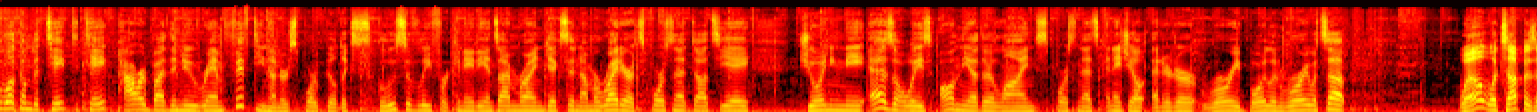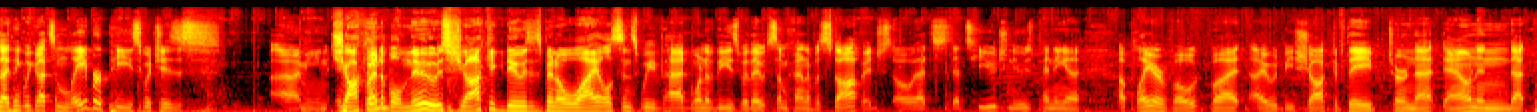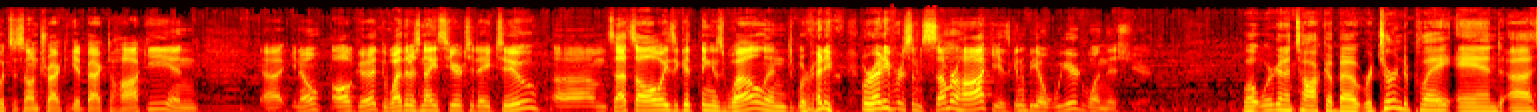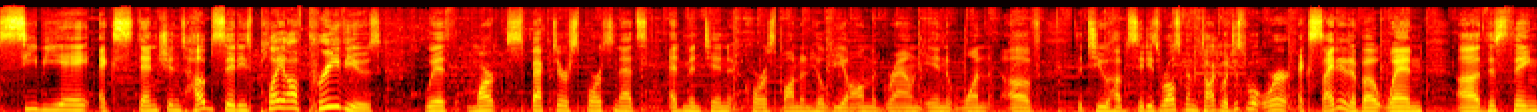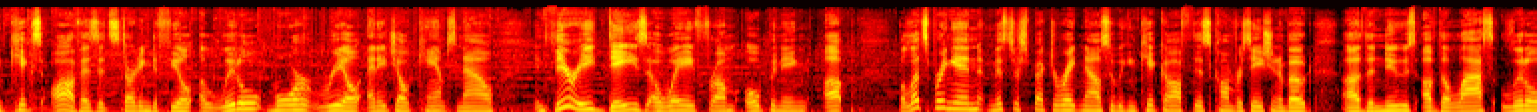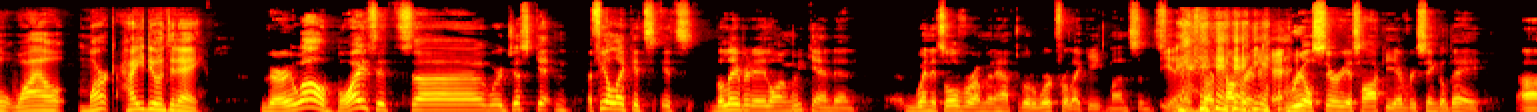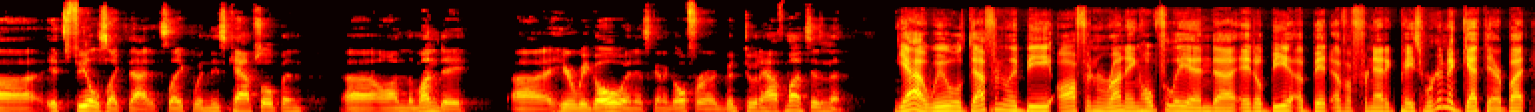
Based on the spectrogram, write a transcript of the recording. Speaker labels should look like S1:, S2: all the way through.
S1: welcome to Tape to Tape, powered by the new Ram 1500 Sport Build exclusively for Canadians. I'm Ryan Dixon. I'm a writer at Sportsnet.ca. Joining me, as always, on the other line, Sportsnet's NHL editor, Rory Boylan. Rory, what's up?
S2: Well, what's up is I think we got some labor peace, which is, I mean,
S1: Shocking?
S2: incredible news, shocking news. It's been a while since we've had one of these without some kind of a stoppage, so that's that's huge news pending a, a player vote. But I would be shocked if they turn that down, and that puts us on track to get back to hockey. And uh, you know, all good. The weather's nice here today too, um, so that's always a good thing as well. And we're ready. We're ready for some summer hockey. It's going to be a weird one this year.
S1: Well, we're going to talk about return to play and uh, CBA extensions, Hub Cities playoff previews with Mark Spector, Sportsnet's Edmonton correspondent. He'll be on the ground in one of the two hub cities. We're also going to talk about just what we're excited about when uh, this thing kicks off, as it's starting to feel a little more real. NHL camps now, in theory, days away from opening up. But let's bring in Mr. Spector right now so we can kick off this conversation about uh, the news of the last little while. Mark, how you doing today?
S3: Very well, boys. It's uh, we're just getting. I feel like it's it's the Labor Day long weekend, and when it's over, I'm going to have to go to work for like eight months and you know, start covering
S1: Yeah.
S3: real serious hockey every single day. Uh, it feels like that. It's like when these camps open uh, on the Monday. Uh, here we go, and it's going to go for a good two and a half months, isn't it?
S1: Yeah, we will definitely be off and running, hopefully, and uh, it'll be a bit of a frenetic pace. We're going to get there, but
